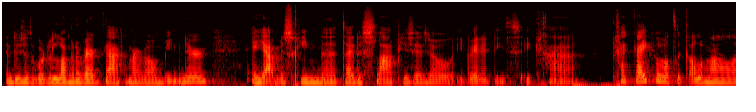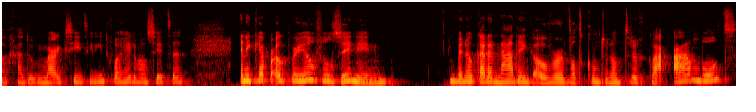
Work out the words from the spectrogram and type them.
En dus het worden langere werkdagen, maar wel minder. En ja, misschien uh, tijdens slaapjes en zo. Ik weet het niet. Ik ga, ik ga kijken wat ik allemaal uh, ga doen. Maar ik zie het in ieder geval helemaal zitten. En ik heb er ook weer heel veel zin in. Ik ben ook aan het nadenken over wat komt er dan terug qua aanbod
